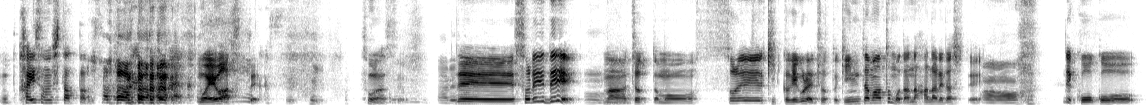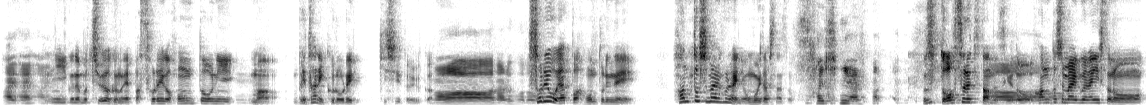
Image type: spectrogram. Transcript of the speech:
うん。もう解散したったんですよ。もうええわっつって。そうなんですよ。でそれでうん。まあちょっともうそれきっかけぐらいでちょっと銀玉ともだんだん離れ出して。あで高校に行くねもう中学のやっぱそれが本当にうん。まあベタに黒歴史というか。ああなるほど。それをやっぱ本当にね半年前ぐらいに思い出したんですよ。最近やな。ずっと忘れてたんですけど半年前ぐらいにその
